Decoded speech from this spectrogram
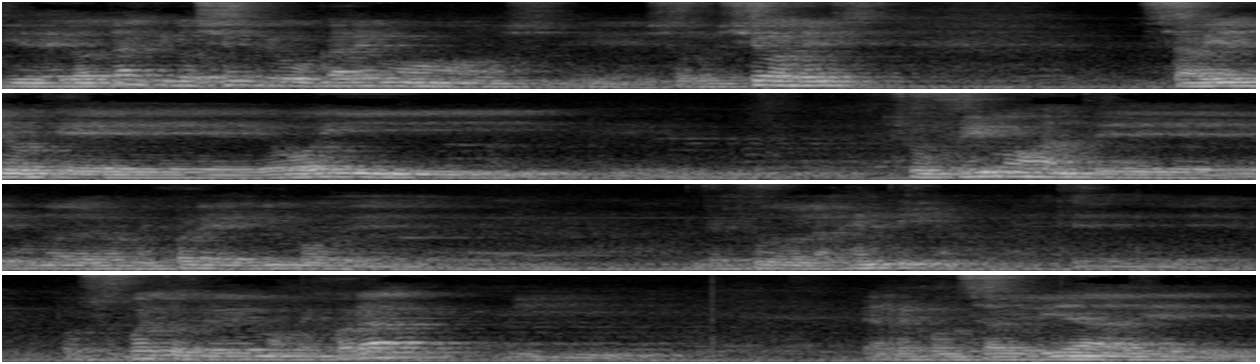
y, desde lo táctico siempre buscaremos eh, soluciones, sabiendo que hoy sufrimos ante uno de los mejores equipos del fútbol argentino. Este, por supuesto que debemos mejorar y es responsabilidad del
